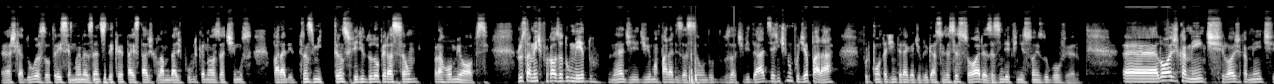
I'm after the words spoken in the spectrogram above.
eh, acho que há duas ou três semanas antes de decretar estado de calamidade pública, nós já tínhamos transferido toda a operação para home office, justamente por causa do medo, né, de, de uma paralisação do, das atividades, e a gente não podia parar por conta de entrega de obrigações acessórias, as indefinições do governo. É, logicamente, logicamente,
